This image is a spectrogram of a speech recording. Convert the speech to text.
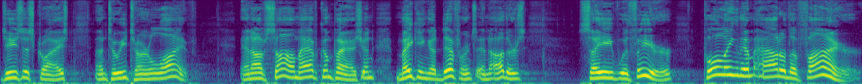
Jesus Christ unto eternal life. And of some have compassion, making a difference, and others save with fear, pulling them out of the fire,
